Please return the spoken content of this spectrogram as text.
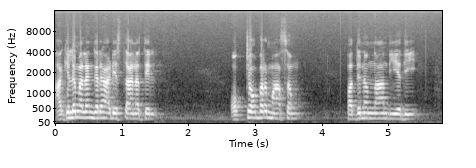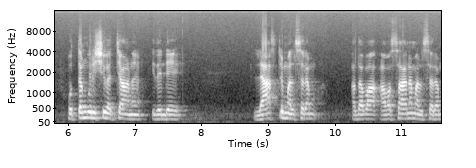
അഖിലമലങ്കര അടിസ്ഥാനത്തിൽ ഒക്ടോബർ മാസം പതിനൊന്നാം തീയതി പുത്തംകുരിശി വെച്ചാണ് ഇതിന്റെ ലാസ്റ്റ് മത്സരം അഥവാ അവസാന മത്സരം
